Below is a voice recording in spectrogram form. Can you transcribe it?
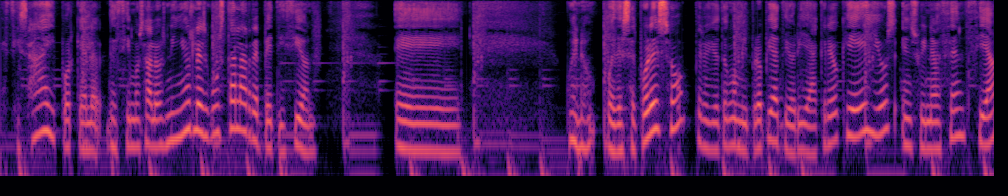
Decís, ay, porque decimos a los niños les gusta la repetición. Eh, bueno, puede ser por eso, pero yo tengo mi propia teoría. Creo que ellos, en su inocencia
